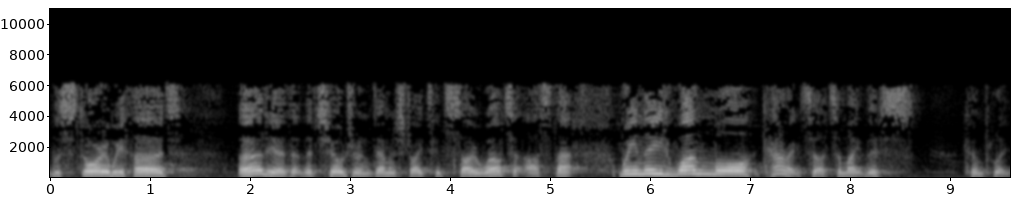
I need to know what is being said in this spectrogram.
the story we heard earlier that the children demonstrated so well to us that we need one more character to make this complete.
